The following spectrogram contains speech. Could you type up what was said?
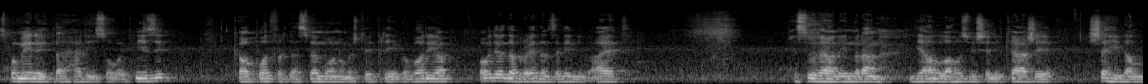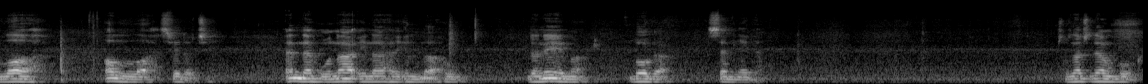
spomenuo i taj hadis u ovoj knjizi, kao potvrda svemu onome što je prije govorio. Ovdje je odabro jedan zanimljiv ajet. Sura Al Imran, gdje Allah uzvišeni kaže Šehid Allah, Allah svjedoči, ennehu na ilaha illahu, da nema Boga sem njega. Što znači da je on Bog?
